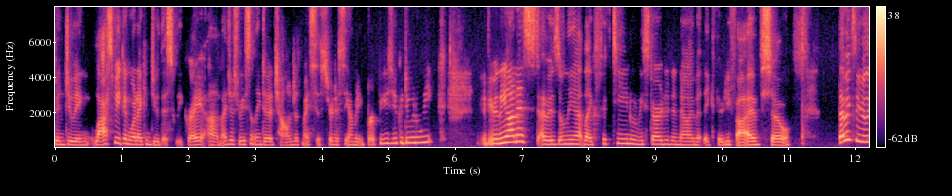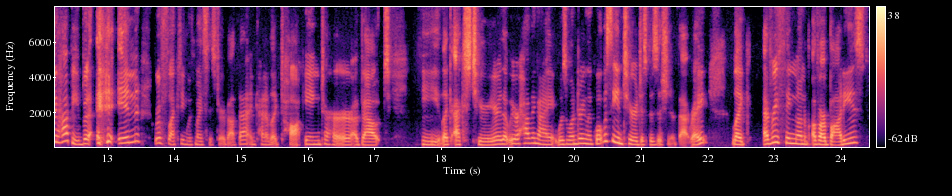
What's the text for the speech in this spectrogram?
been doing last week and what I can do this week, right? Um, I just recently did a challenge with my sister to see how many burpees you could do in a week. If you're really honest, I was only at like 15 when we started, and now I'm at like 35. So that makes me really happy. But in reflecting with my sister about that and kind of like talking to her about the like exterior that we were having, I was wondering like what was the interior disposition of that, right? Like everything on, of our bodies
